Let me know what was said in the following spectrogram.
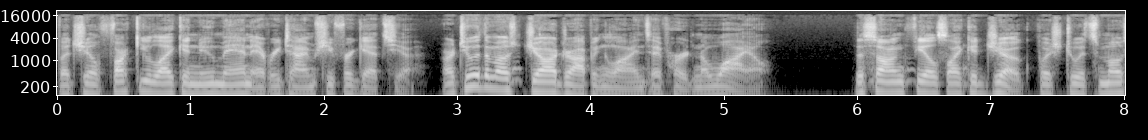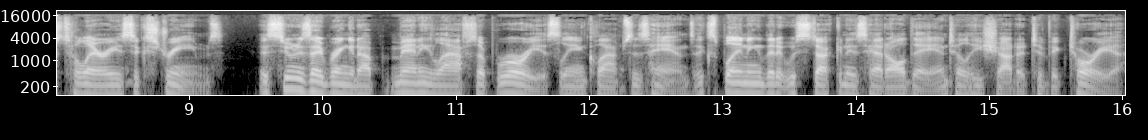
but she'll fuck you like a new man every time she forgets you, are two of the most jaw dropping lines I've heard in a while. The song feels like a joke pushed to its most hilarious extremes. As soon as I bring it up, Manny laughs uproariously and claps his hands, explaining that it was stuck in his head all day until he shot it to Victoria.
